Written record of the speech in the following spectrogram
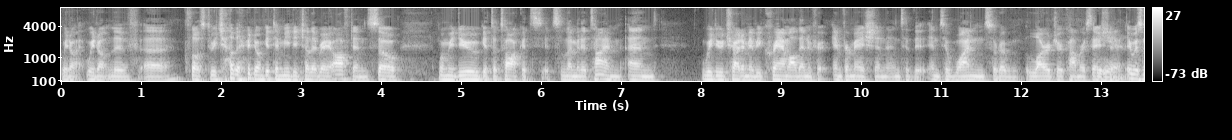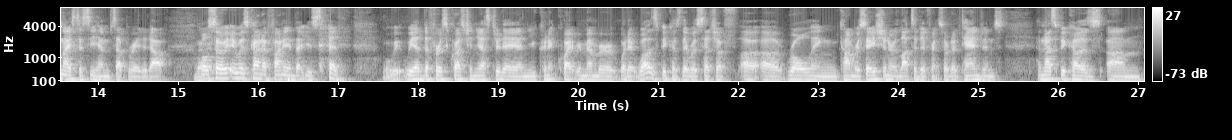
We don't we don't live uh, close to each other. We don't get to meet each other very often. So when we do get to talk, it's it's limited time, and we do try to maybe cram all that inf- information into the into one sort of larger conversation. Yeah. It was nice to see him separated out. Right. Well, so it was kind of funny that you said we, we had the first question yesterday and you couldn't quite remember what it was because there was such a a rolling conversation or lots of different sort of tangents, and that's because. Um,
